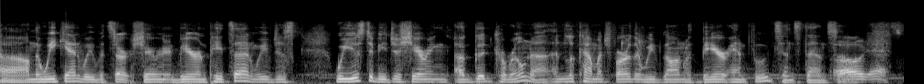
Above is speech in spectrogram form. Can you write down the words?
uh, on the weekend we would start sharing beer and pizza and we've just we used to be just sharing a good corona and look how much farther we've gone with beer and food since then so oh yes.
